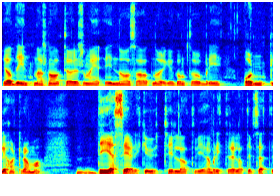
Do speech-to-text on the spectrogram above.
Vi hadde internasjonale aktører som var inne og sa at Norge kom til å bli ordentlig hardt ramma det ser det ikke ut til at vi er blitt relativt sett.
